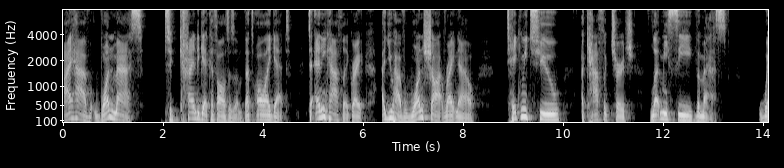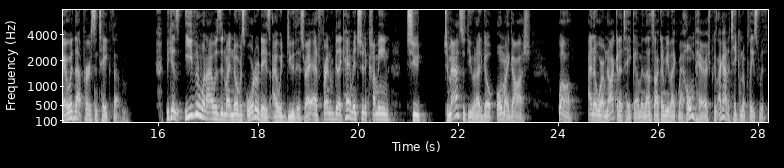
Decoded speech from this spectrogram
I have one mass to kind of get Catholicism. That's all I get. To any Catholic, right? Uh, you have one shot right now. Take me to a Catholic church. Let me see the mass. Where would that person take them? Because even when I was in my Novus Ordo days, I would do this, right? A friend would be like, "Hey, I'm interested in coming to to mass with you," and I'd go, "Oh my gosh, well, I know where I'm not going to take them, and that's not going to be like my home parish because I got to take them to a place with."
